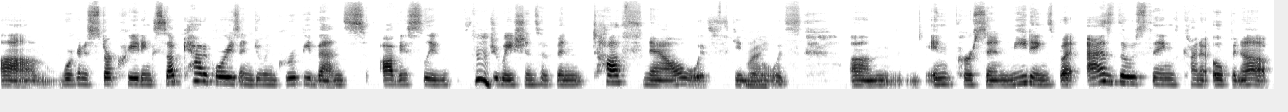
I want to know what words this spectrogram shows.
um, we're going to start creating subcategories and doing group events. Obviously, hmm. situations have been tough now with you know right. with um, in-person meetings, but as those things kind of open up,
